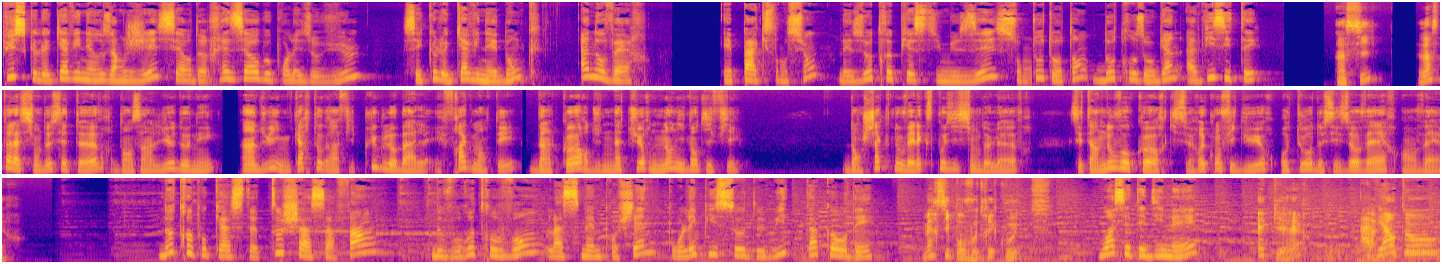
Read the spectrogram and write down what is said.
Puisque le cabinet aux Angers sert de réserve pour les ovules, c'est que le cabinet donc un ovaire. Et par extension, les autres pièces du musée sont tout autant d'autres organes à visiter. Ainsi, l'installation de cette œuvre dans un lieu donné induit une cartographie plus globale et fragmentée d'un corps d'une nature non identifiée. Dans chaque nouvelle exposition de l'œuvre, c'est un nouveau corps qui se reconfigure autour de ses ovaires en verre. Notre podcast touche à sa fin. Nous vous retrouvons la semaine prochaine pour l'épisode 8 d'Accordé. Merci pour votre écoute. Moi, c'était Dimé. Et Pierre. À, bientôt.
